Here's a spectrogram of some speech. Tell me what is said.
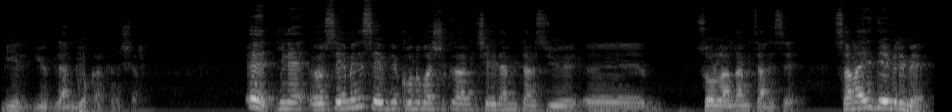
bir yüklem yok arkadaşlar. Evet yine ÖSYM'nin sevdiği konu başlıklar şeyden bir tanesi e, sorulardan bir tanesi. Sanayi devrimi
